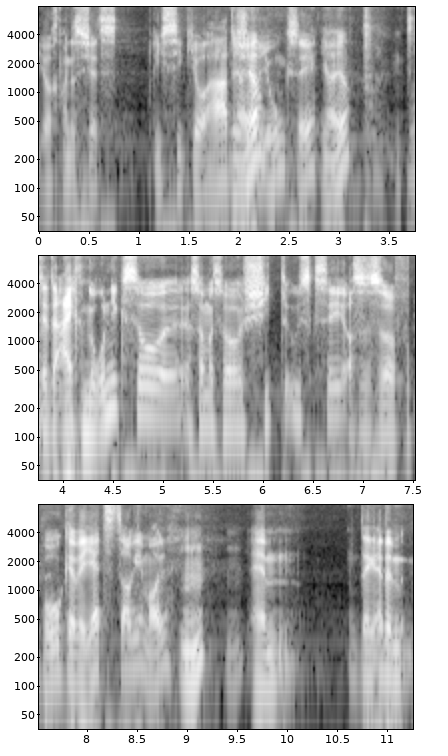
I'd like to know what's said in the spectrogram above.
ja, ich meine, das ist jetzt 30 Jahre her, das Ja, ist ja. noch jung gesehen. Ja, ja. Der hat eigentlich noch nicht so, äh, sagen wir so, shit ausgesehen, also so verbogen wie jetzt, sage ich mal. Ähm, der, eben,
